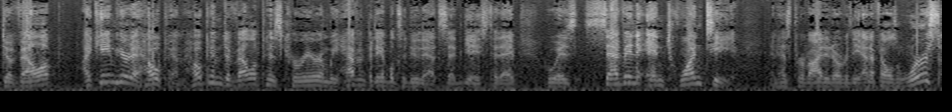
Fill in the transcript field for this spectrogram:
develop? I came here to help him, help him develop his career, and we haven't been able to do that, said Gase today, who is 7 and 20 and has provided over the NFL's worst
